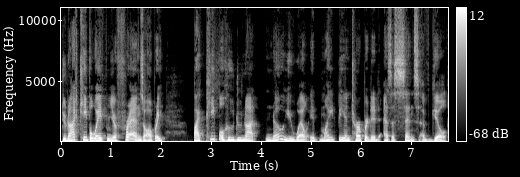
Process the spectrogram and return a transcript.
Do not keep away from your friends, Aubrey. By people who do not know you well, it might be interpreted as a sense of guilt.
